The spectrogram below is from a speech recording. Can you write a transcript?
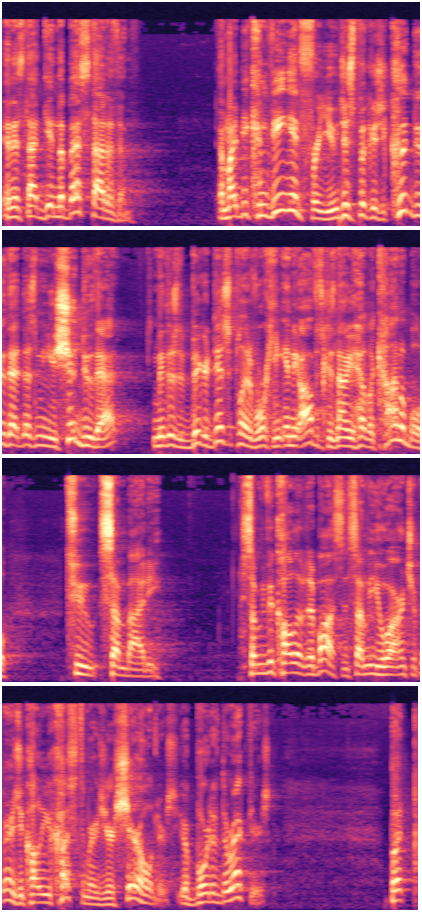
and it's not getting the best out of them. It might be convenient for you. Just because you could do that doesn't mean you should do that. I mean, there's a bigger discipline of working in the office because now you're held accountable to somebody. Some of you call it a boss, and some of you who are entrepreneurs, you call it your customers, your shareholders, your board of directors. But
